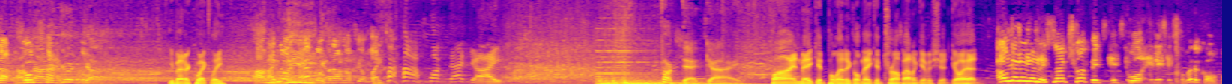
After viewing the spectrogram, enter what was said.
not, I'm not a good guy. You better quickly. I'm I the know I one, guy. but I don't know if you'll like it. Fuck that guy. Fuck that guy. Fine, make it political, make it Trump. I don't give a shit. Go ahead. Oh no no no! no. It's not Trump. It's it's well, it, it's political.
